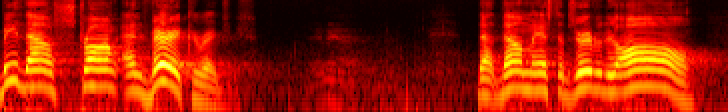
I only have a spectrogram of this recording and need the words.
be thou strong and very courageous, Amen. that thou mayest observe to do all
